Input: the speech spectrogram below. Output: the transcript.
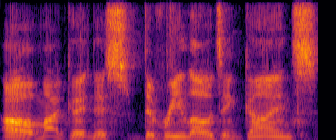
Oh my goodness, the reloads and guns.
